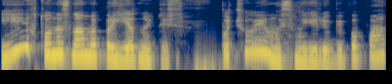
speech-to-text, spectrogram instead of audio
І хто не з нами, приєднуйтесь. Почуємось, мої любі, Па-па.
